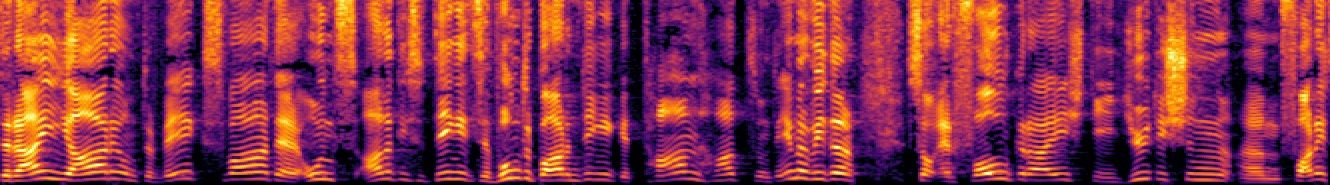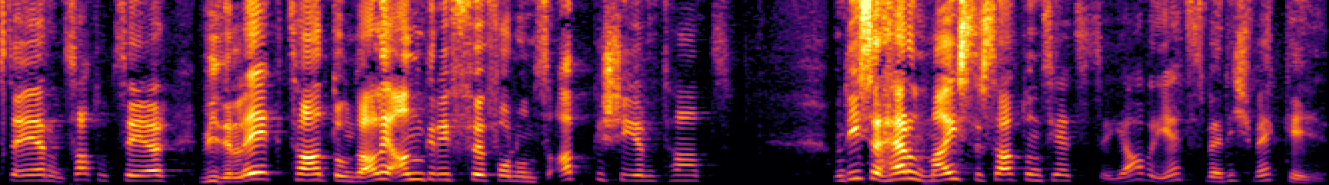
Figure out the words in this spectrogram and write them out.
drei Jahre unterwegs war, der uns alle diese Dinge, diese wunderbaren Dinge getan hat und immer wieder so erfolgreich die jüdischen ähm, Pharisäer und Sadduzäer widerlegt hat und alle Angriffe von uns abgeschirmt hat. Und dieser Herr und Meister sagt uns jetzt, ja, aber jetzt werde ich weggehen.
